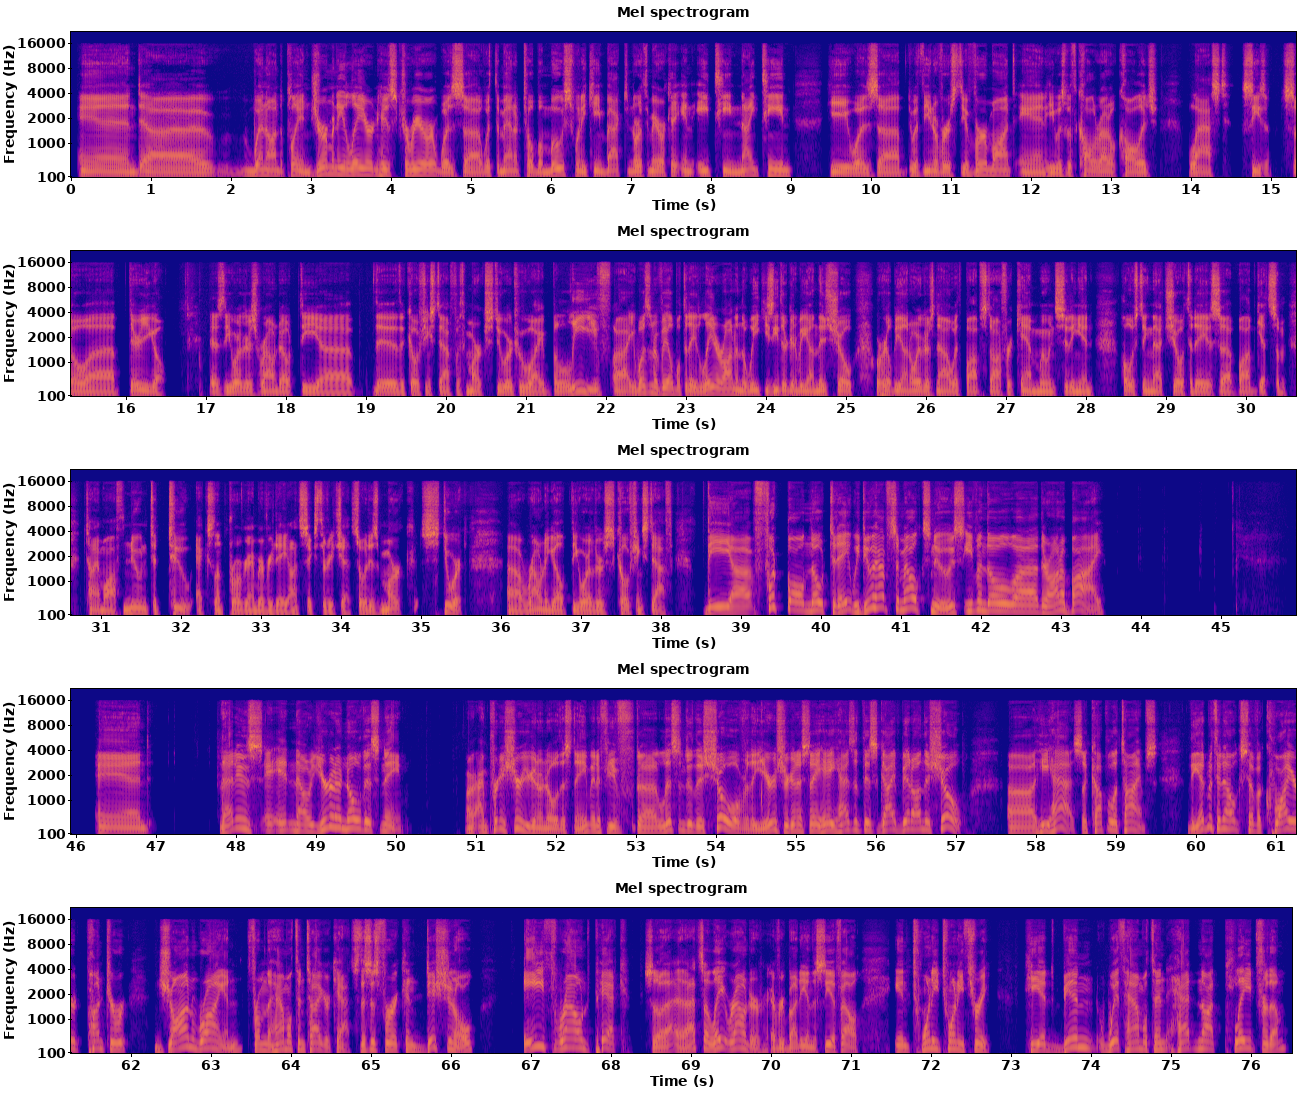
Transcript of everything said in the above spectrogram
and uh, went on to play in Germany later in his career. Was uh, with the Manitoba Moose when he came back to North America in 1819. He was uh, with the University of Vermont, and he was with Colorado College last season. So uh, there you go. As the Oilers round out the uh, the the coaching staff with Mark Stuart, who I believe uh, he wasn't available today. Later on in the week, he's either going to be on this show or he'll be on Oilers Now with Bob Stauffer. Cam Moon sitting in hosting that show today as uh, Bob gets some time off, noon to two. Excellent program every day on 6:30 CHED. So it is Mark Stuart uh, rounding out the Oilers coaching staff. The uh, football note today: we do have some Elks news, even though uh, they're on a bye. And that is, it, now you're going to know this name. I'm pretty sure you're going to know this name. And if you've uh, listened to this show over the years, you're going to say, hey, hasn't this guy been on the show? Uh, he has a couple of times. The Edmonton Elks have acquired punter Jon Ryan from the Hamilton Tiger Cats. This is for a conditional eighth round pick. So that, that's a late rounder, everybody, in the CFL in 2023. He had been with Hamilton, had not played for them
